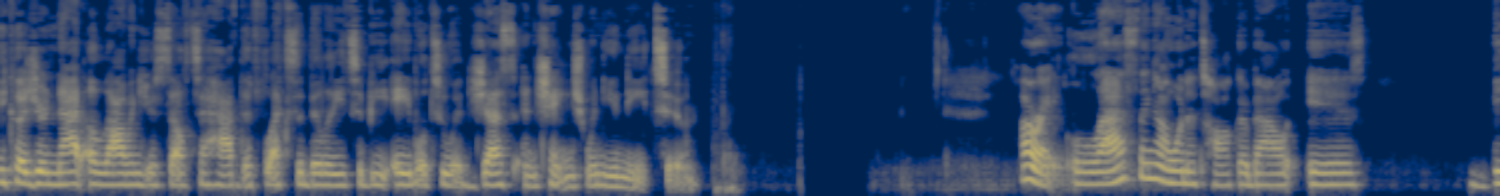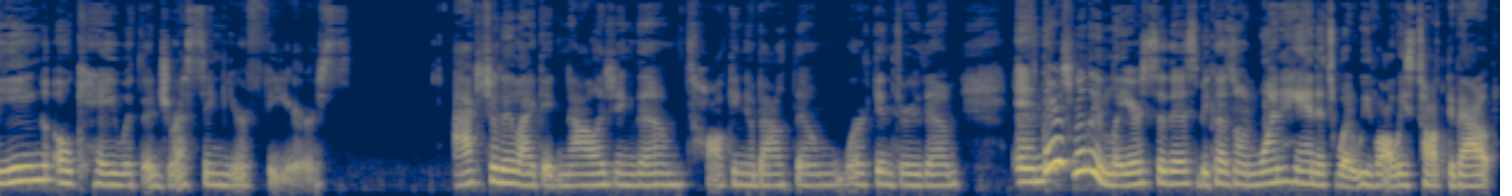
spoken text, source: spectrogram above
because you're not allowing yourself to have the flexibility to be able to adjust and change when you need to. All right, last thing I want to talk about is being okay with addressing your fears. Actually, like acknowledging them, talking about them, working through them. And there's really layers to this because, on one hand, it's what we've always talked about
